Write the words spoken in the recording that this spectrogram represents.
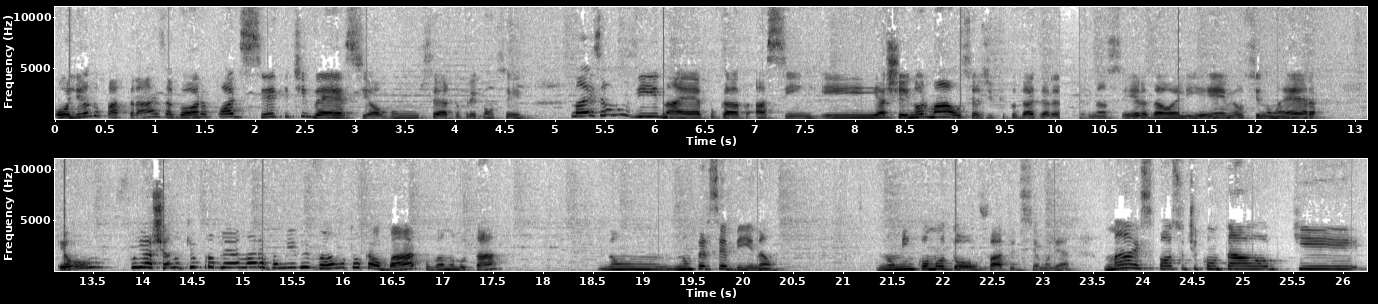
olhando para trás agora, pode ser que tivesse algum certo preconceito. Mas eu não vi na época assim e achei normal se as dificuldades eram financeiras da OLM ou se não era. Eu fui achando que o problema era comigo e vamos tocar o barco, vamos lutar. Não, não percebi, não. Não me incomodou o fato de ser mulher. Mas posso te contar que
